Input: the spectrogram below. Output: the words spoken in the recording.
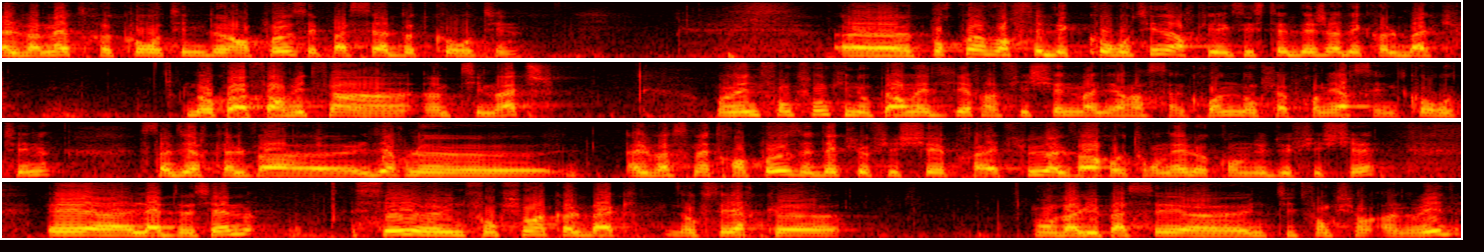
elle va mettre coroutine 2 en pause et passer à d'autres coroutines. Euh, pourquoi avoir fait des coroutines alors qu'il existait déjà des callbacks? Donc on va faire vite fait un, petit match. On a une fonction qui nous permet de lire un fichier de manière asynchrone. Donc la première c'est une coroutine, c'est-à-dire qu'elle va euh, lire le, elle va se mettre en pause et dès que le fichier est prêt à être lu, elle va retourner le contenu du fichier. Et euh, la deuxième, c'est une fonction à callback. Donc c'est-à-dire que on va lui passer une petite fonction onRead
